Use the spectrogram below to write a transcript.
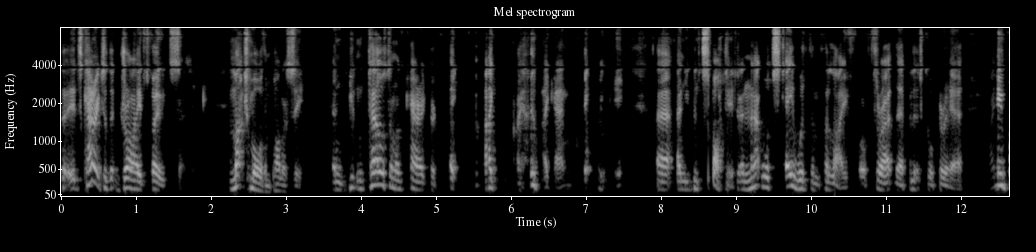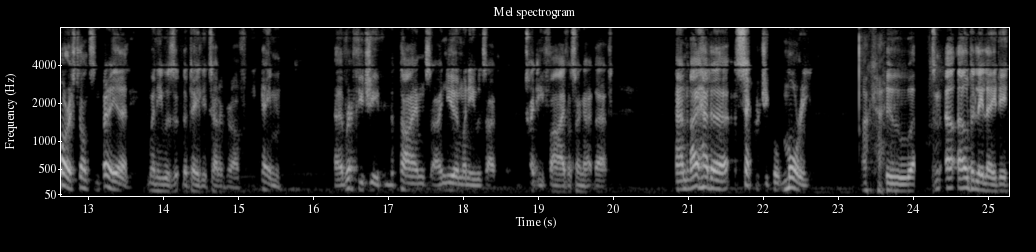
it's character that drives votes, I think, much more than policy. And you can tell someone's character, quite, I, I hope I can, quite quickly, uh, and you can spot it, and that will stay with them for life or throughout their political career. I knew Boris Johnson very early when he was at the Daily Telegraph. He came a refugee from the Times. I knew him when he was, I 25 or something like that. And I had a secretary called Maureen, Okay. who uh, was an elderly lady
